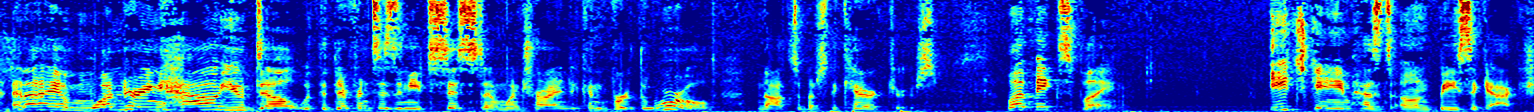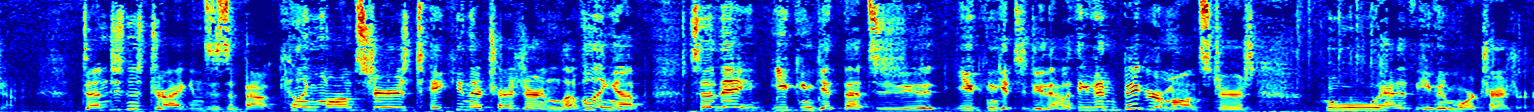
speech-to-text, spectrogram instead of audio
And I am wondering how you dealt with the differences in each system when trying to convert the world, not so much the characters. Let me explain. Each game has its own basic action. Dungeons and Dragons is about killing monsters, taking their treasure, and leveling up, so that you can get that to do, you can get to do that with even bigger monsters who have even more treasure.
